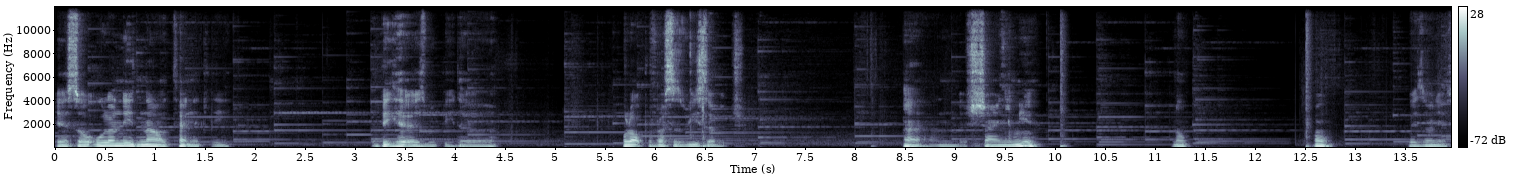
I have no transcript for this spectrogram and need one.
Yeah, so all I need now, technically, big hitters would be the Pull Out Professor's Research and the Shiny Mew. Nope. Oh, Onius?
